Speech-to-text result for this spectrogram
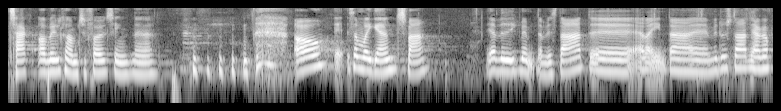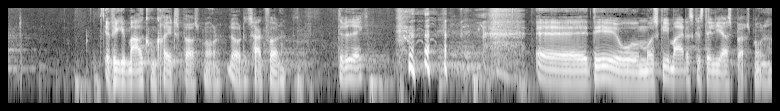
Tak, og velkommen til Folketinget, Nana. og øh, så må I gerne svare. Jeg ved ikke, hvem der vil starte. Øh, er der en, der... Øh, vil du starte, Jacob? Jeg fik et meget konkret spørgsmål. Lotte, tak for det. Det ved jeg ikke. Øh, det er jo måske mig, der skal stille jer spørgsmålet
